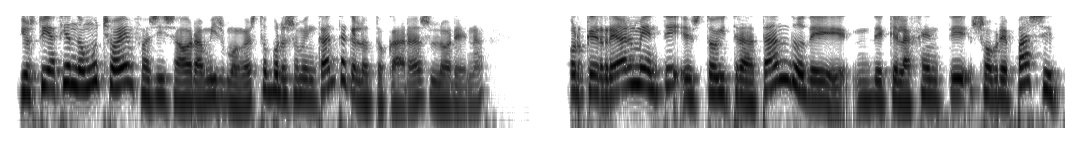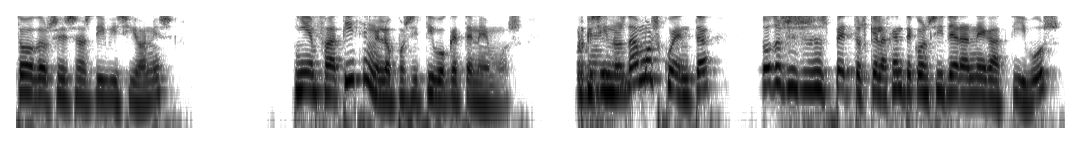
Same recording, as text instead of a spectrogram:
Yo estoy haciendo mucho énfasis ahora mismo en esto, por eso me encanta que lo tocaras, Lorena, porque realmente estoy tratando de, que la gente sobrepase todas esas divisiones y enfaticen en lo positivo que tenemos. Porque si nos damos cuenta, todos esos aspectos que la gente considera negativos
